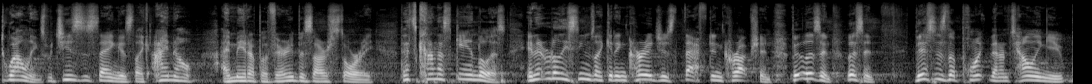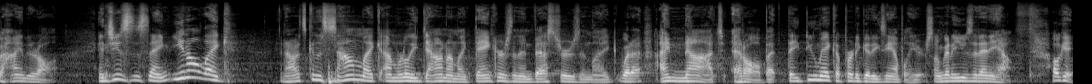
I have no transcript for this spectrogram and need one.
dwellings. What Jesus is saying is like, I know, I made up a very bizarre story. That's kind of scandalous. And it really seems like it encourages theft and corruption. But listen, listen, this is the point that I'm telling you behind it all. And Jesus is saying, you know, like, you know, it's going to sound like I'm really down on like bankers and investors and like what I, I'm not at all, but they do make a pretty good example here. So I'm going to use it anyhow. Okay,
